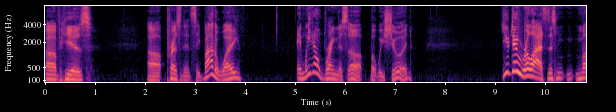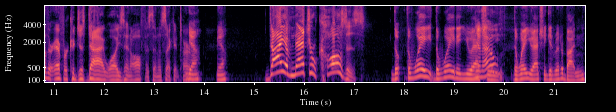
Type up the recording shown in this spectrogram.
of his uh, presidency. By the way, and we don't bring this up, but we should. You do realize this mother effer could just die while he's in office in a second term. Yeah, yeah. Die of natural causes. The the way the way that you You actually know? the way you actually get rid of Biden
